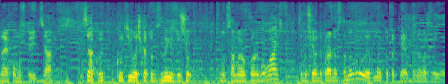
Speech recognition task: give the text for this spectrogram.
на якому стоїть ця, ця крутілочка тут знизу, щоб ну, саме його коригувати. Це ми ще його неправильно встановили, ну то таке, то не важливо.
